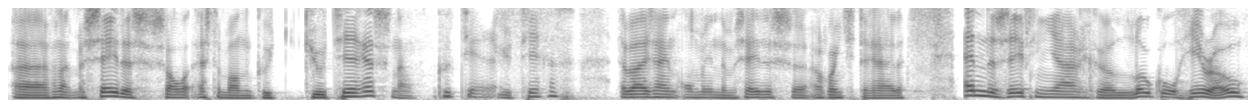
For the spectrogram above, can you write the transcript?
Vanuit Mercedes zal Esteban Gu- Gutierrez, nou, Gutierrez. Gutierrez erbij zijn om in de Mercedes een rondje te rijden. En de 17-jarige local hero,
